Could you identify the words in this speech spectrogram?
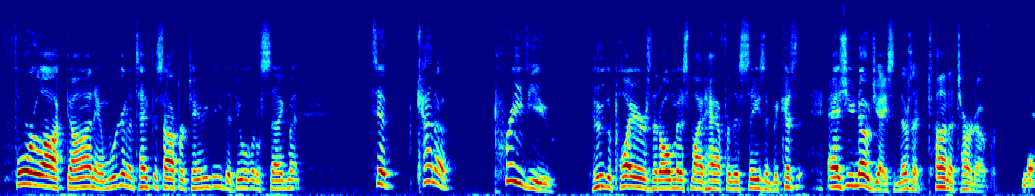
for Locked On, and we're going to take this opportunity to do a little segment to kind of preview who the players that Ole Miss might have for this season. Because, as you know, Jason, there's a ton of turnover. Yeah.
